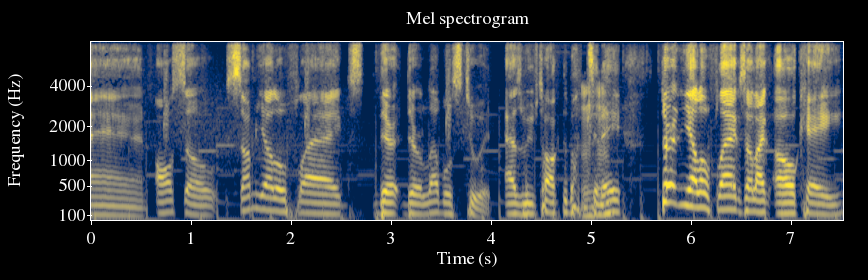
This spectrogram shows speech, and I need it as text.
And also, some yellow flags, there there are levels to it. As we've talked about Mhm. today, certain yellow flags are like, okay,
